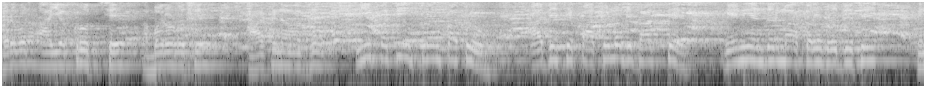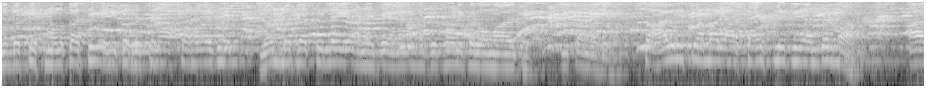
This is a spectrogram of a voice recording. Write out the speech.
બરાબર? આ યકૃત છે, આ બરોડો છે હાર્ટના છે. એ પછી ઉપરાંત પાછું આ જે છે, પાછળનો જે ભાગ છે, એની અંદરમાં આ કરોડરજ્જુ છે. અને બત્રીસ મણકા છે એની પર રચના આપવામાં આવે છે. લંબ મજાથી લઈ અને જે ગોઠવણી કરવામાં આવે છે તો આવી રીતે અમારે આ સાયન્સ લેબની અંદરમાં આ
